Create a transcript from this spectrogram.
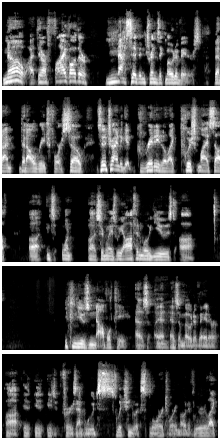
No, I, there are five other massive intrinsic motivators that I'm that I'll reach for. So instead of trying to get gritty to like push myself uh, in one uh, certain ways, we often will use uh, you can use novelty as a, Mm. as a motivator. Uh, is, is for example, we would switch into exploratory mode if we were like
